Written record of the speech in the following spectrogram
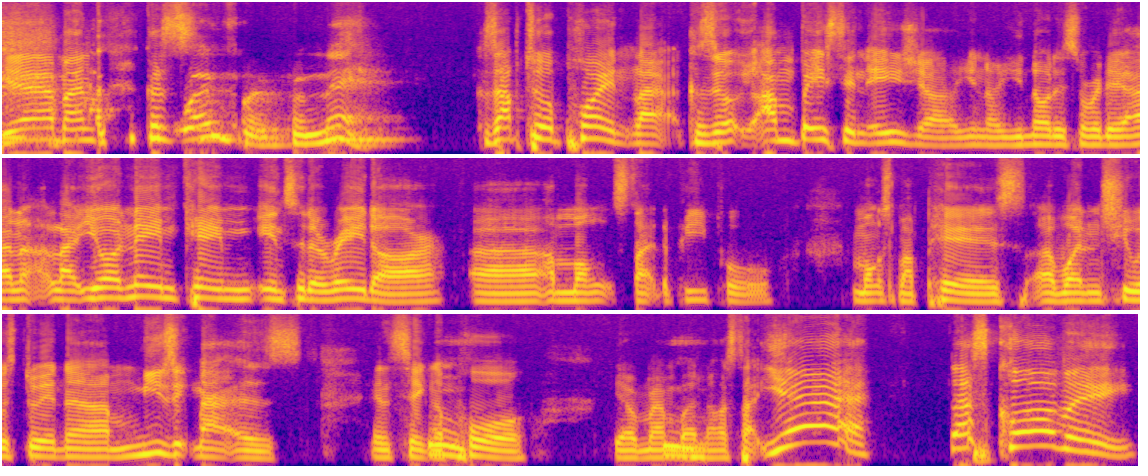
Yeah, man. Because Went for it from there. Because up to a point, like, because I'm based in Asia, you know, you know this already, and like your name came into the radar uh, amongst like the people, amongst my peers, uh, when she was doing uh, Music Matters in Singapore. You remember? And I was like, yeah, that's Kwame.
